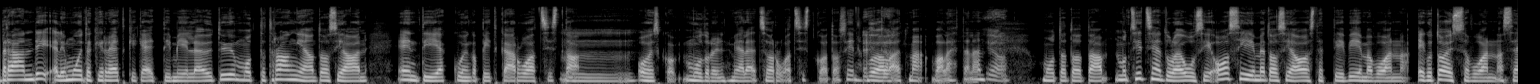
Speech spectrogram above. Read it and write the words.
brändi, eli muitakin retkikeittimiä löytyy, mutta Trangia on tosiaan, en tiedä kuinka pitkään Ruotsista, mm. olisiko, mulla tuli nyt mieleen, että se on Ruotsista kotoisin, Ehkä. voi olla, että mä valehtelen. Joo. Mutta, tota, mutta sitten siihen tulee uusia osia, me tosiaan ostettiin viime vuonna, ei kun toissa vuonna se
